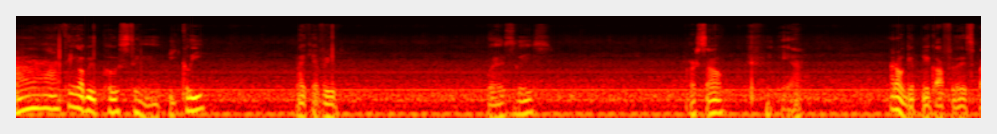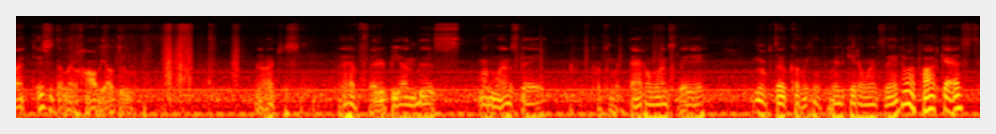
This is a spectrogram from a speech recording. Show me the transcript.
Uh, I think I'll be posting weekly, like every Wednesdays or so. yeah. I don't get big off of this, but this is a little hobby I'll do. You know, I just I have therapy on this on Wednesday. To my dad on Wednesday. Hope the company can communicate on Wednesday. And have a podcast.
